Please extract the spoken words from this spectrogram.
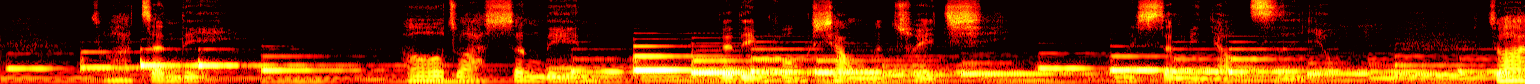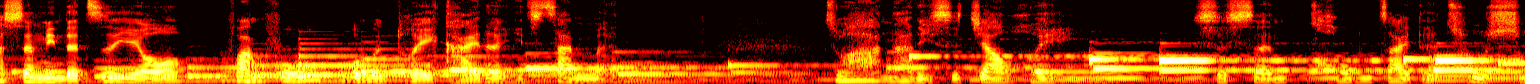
主啊，真理，哦，主啊，圣灵的灵风向我们吹起，我们生命要自由。主啊，生命的自由，仿佛我们推开了一扇门。主啊，那里是教会，是神同在的处所，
